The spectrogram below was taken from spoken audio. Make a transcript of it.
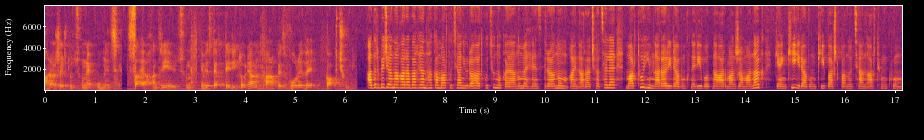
անհրաժեշտություն է ունեցել։ Սա է խնդրի էությունը, եւ այստեղ տերիտորիան ընդհանրապես որևէ կապ չունի։ Ադրբեջանա-Ղարաբաղյան հակամարտության յուրահատկությունը կայանում է հենց դրանում, այն առաջացել է մարդու հիմնարար իրավունքների ոտնահարման ժամանակ կյանքի իրավունքի պաշտպանության արդյունքում։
